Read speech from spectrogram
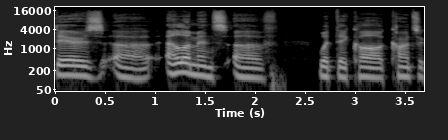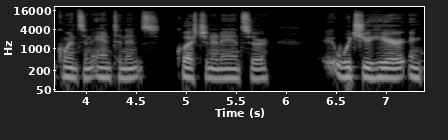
there's uh, elements of what they call consequence and antinence question and answer which you hear in,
